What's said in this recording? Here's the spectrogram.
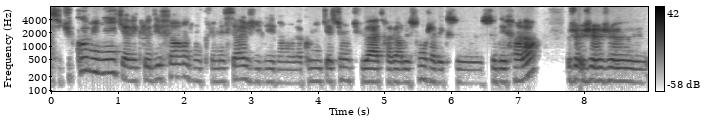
si tu communiques avec le défunt, donc le message il est dans la communication que tu as à travers le songe avec ce, défunt-là. Je,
